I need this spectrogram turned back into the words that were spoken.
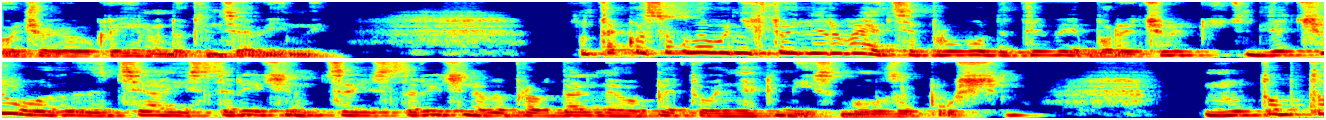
очолював Україну до кінця війни. Ну так особливо ніхто й не рветься проводити вибори. Для чого ця історична, це історичне виправдальне опитування КМІС було запущено? Ну, тобто,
